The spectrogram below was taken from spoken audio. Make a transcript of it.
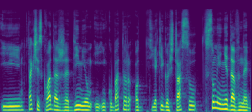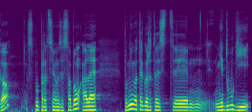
I tak się składa, że Dimium i Inkubator od jakiegoś czasu, w sumie niedawnego, współpracują ze sobą, ale pomimo tego, że to jest niedługi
